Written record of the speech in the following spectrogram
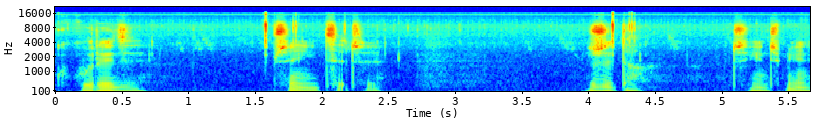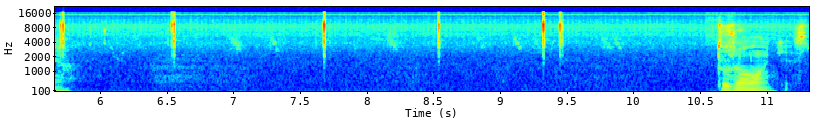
Kukurydzy, pszenicy czy żyta, czy jęczmienia. Dużo łąk jest.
